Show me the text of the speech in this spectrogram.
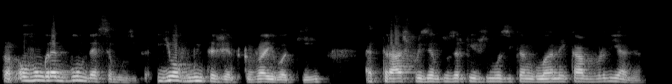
Pronto, houve um grande boom dessa música. E houve muita gente que veio aqui atrás, por exemplo, dos arquivos de música angolana e cabo-verdiana,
